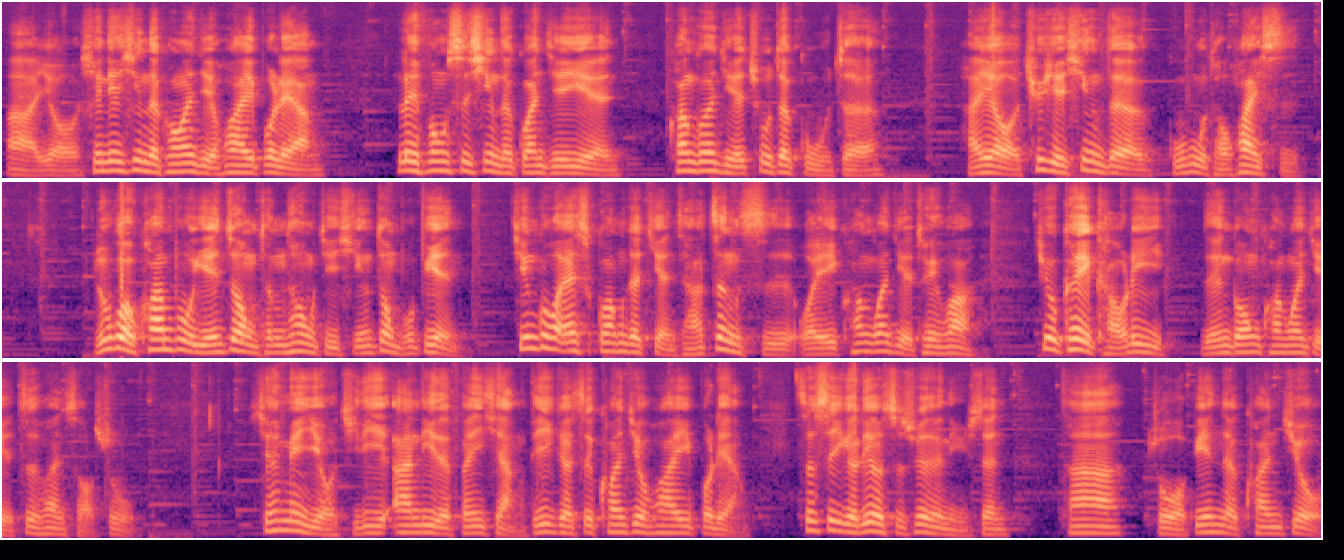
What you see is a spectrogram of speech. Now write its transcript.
啊，有先天性的髋关节发育不良、类风湿性的关节炎、髋关节处的骨折，还有缺血性的股骨头坏死。如果髋部严重疼痛及行动不便，经过 X 光的检查证实为髋关节退化，就可以考虑人工髋关节置换手术。下面有几例案例的分享。第一个是髋臼发育不良，这是一个六十岁的女生，她左边的髋臼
